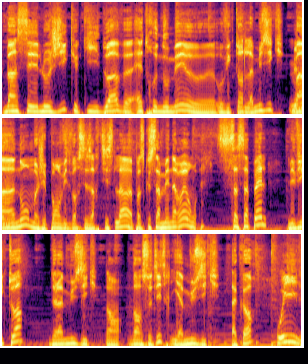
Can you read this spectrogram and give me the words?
Ben c'est logique qu'ils doivent être nommés euh, aux victoires de la musique. Mais bah non, moi j'ai pas envie de voir ces artistes là parce que ça m'énerverait. On- Ça s'appelle les victoires de la musique. Dans, dans ce titre, il y a musique, d'accord Oui.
